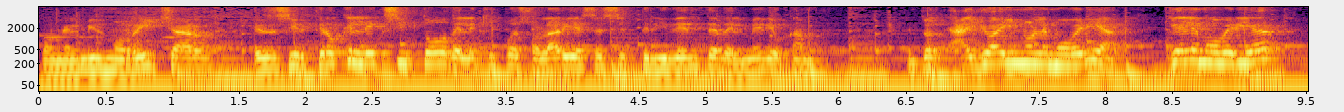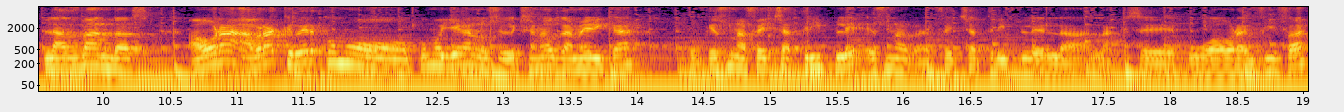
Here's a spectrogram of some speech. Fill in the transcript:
con el mismo Richard. Es decir, creo que el éxito del equipo de Solari es ese tridente del medio campo. Entonces, yo ahí no le movería. ¿Qué le movería? Las bandas. Ahora habrá que ver cómo, cómo llegan los seleccionados de América, porque es una fecha triple, es una fecha triple la, que se jugó ahora en FIFA.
